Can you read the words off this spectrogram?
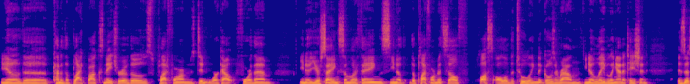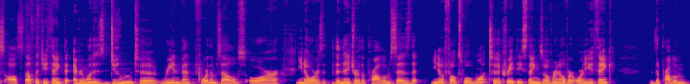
you know, the kind of the black box nature of those platforms didn't work out for them. You know, you're saying similar things, you know, the platform itself plus all of the tooling that goes around, you know, labeling annotation. Is this all stuff that you think that everyone is doomed to reinvent for themselves? Or you know or is it the nature of the problem says that you know folks will want to create these things over and over? Or do you think the problem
